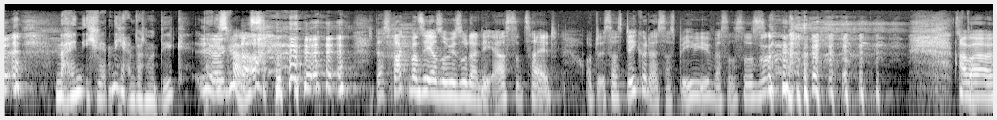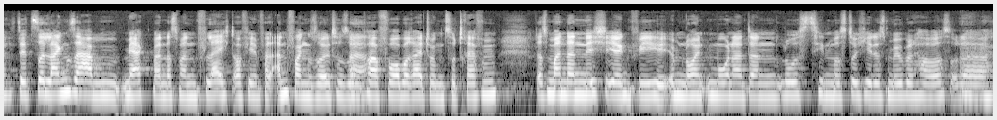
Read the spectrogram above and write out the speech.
Nein, ich werde nicht einfach nur dick. Da Ja, genau. was. das fragt man sich ja sowieso dann die erste Zeit. Ob ist das dick oder ist das Baby? Was ist das? Aber jetzt so langsam merkt man, dass man vielleicht auf jeden Fall anfangen sollte, so ein Ja. paar Vorbereitungen zu treffen, dass man dann nicht irgendwie im neunten Monat dann losziehen muss durch jedes Möbelhaus oder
